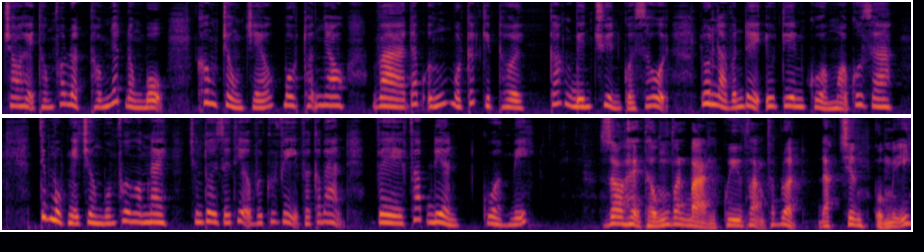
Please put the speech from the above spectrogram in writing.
cho hệ thống pháp luật thống nhất đồng bộ, không trồng chéo, mâu thuẫn nhau và đáp ứng một cách kịp thời các biến chuyển của xã hội luôn là vấn đề ưu tiên của mọi quốc gia. Tiếp mục Nghị trường bốn phương hôm nay, chúng tôi giới thiệu với quý vị và các bạn về pháp điển của Mỹ. Do hệ thống văn bản quy phạm pháp luật đặc trưng của Mỹ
